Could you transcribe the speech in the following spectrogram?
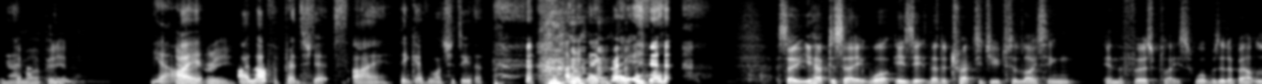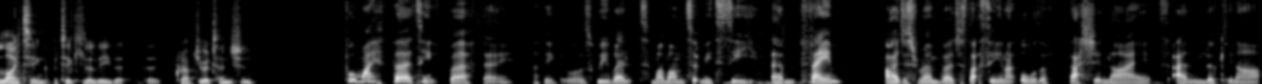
yeah. in my opinion. Yeah, yeah I, I agree. I love apprenticeships. I think everyone should do them. I think they're great. so you have to say, what is it that attracted you to lighting in the first place? What was it about lighting, particularly, that, that grabbed your attention? For my 13th birthday, I think it was. We went. My mum took me to see um, Fame. I just remember just like seeing like all the fashion lights and looking up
